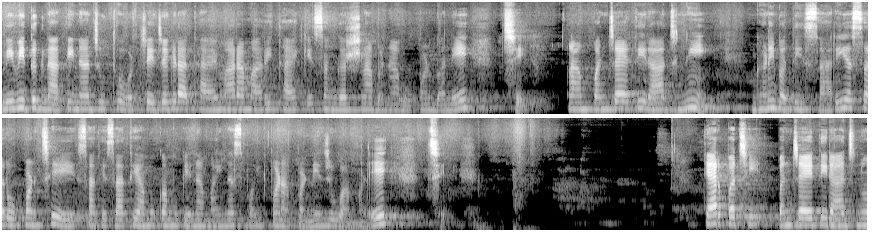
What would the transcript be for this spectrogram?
વિવિધ જ્ઞાતિના જૂથો વચ્ચે ઝઘડા થાય, મારામારી થાય કે સંઘર્ષના બનાવો પણ બને છે. આમ પંચાયતી રાજની ઘણી બધી સારી અસરો પણ છે. સાથે સાથે અમુક અમુક એના માઇનસ પોઈન્ટ પણ આપણને જોવા મળે છે. ત્યાર પછી પંચાયતી રાજનો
